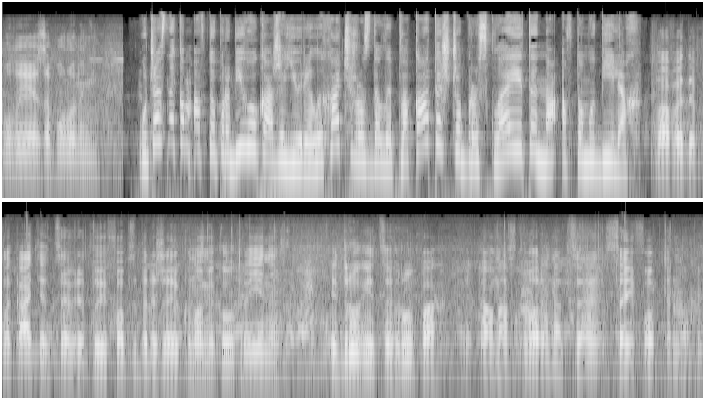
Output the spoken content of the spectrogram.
були заборонені. Учасникам автопробігу, каже Юрій Лихач, роздали плакати, щоб розклеїти на автомобілях. Два види плакатів це врятуй ФОП, збережи економіку України. І другий це група, яка у нас створена, це Сейф ФОП Тернопіль.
